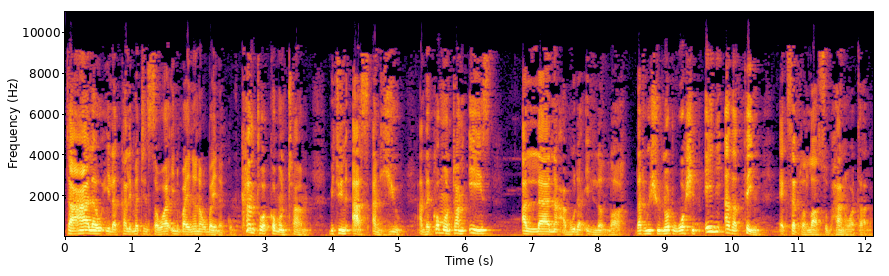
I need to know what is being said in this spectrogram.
Ta'alaw ila kalimatin sawa'in bainana wa bainakum. Come to a common term between us and you. And the common term is, Allah na'abuda illallah. That we should not worship any other thing except Allah subhanahu wa ta'ala.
